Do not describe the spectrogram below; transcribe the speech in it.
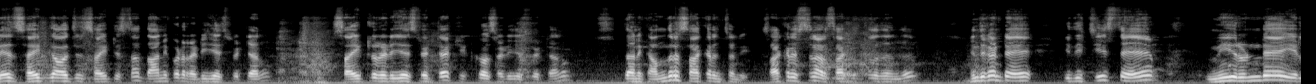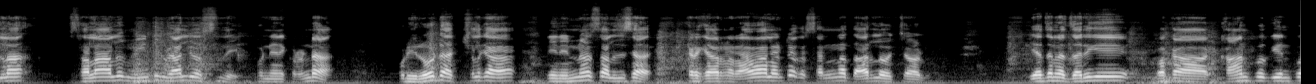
లేదు సైట్ కావాల్సిన సైట్ ఇస్తాను. దాన్ని కూడా రెడీ చేసి పెట్టాను. సైట్లు రెడీ చేసి పెట్టా టిట్కో రెడీ చేసి పెట్టాను. దానికి అందరూ సహకరించండి. సహకరిస్తున్నారు సహకరించలేదు. ఎందుకంటే ఇది చేస్తే మీరుండే ఇళ్ళ స్థలాలు మీ ఇంటికి వాల్యూ వస్తుంది. ఇప్పుడు నేను ఇక్కడ ఉండా. ఇప్పుడు ఈ రోడ్డు యాక్చువల్గా నేను ఎన్నోసార్లు చూసా. ఇక్కడికి ఎవరైనా రావాలంటే ఒక సన్న దారిలో వచ్చేవాళ్ళు. ఏదైనా జరిగి ఒక కాన్పు గీన్పు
